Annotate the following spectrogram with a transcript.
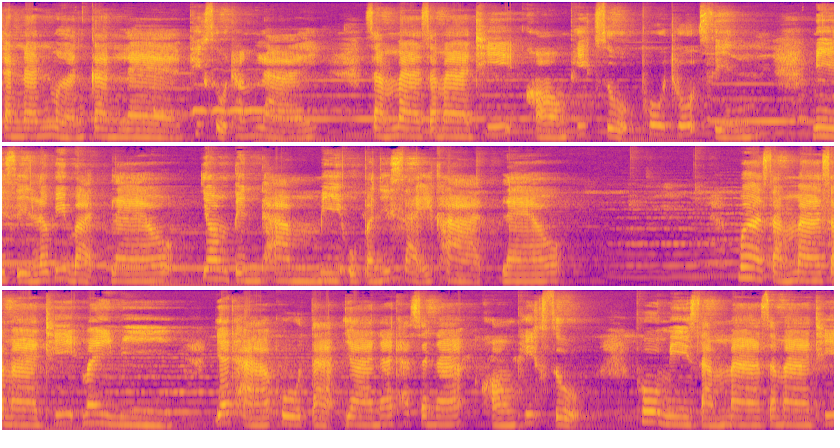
ฉันนั้นเหมือนกันแลภิกษุทั้งหลาย สัมมาสมาธิของภิกษุผู้ทุศีลมีศีลวิบัติแล้ว ย่อมเป็นธรรมมีอุปนิสัยขาดแล้ว เมื่อสัมมาสมาธิไม่มียถาภูตะญาณทัศนะของภิกษุ ผู้มีสัมมาสมาธิ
